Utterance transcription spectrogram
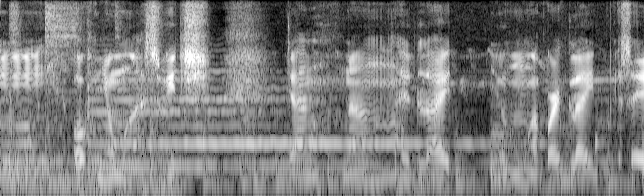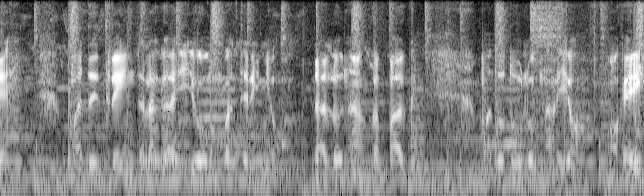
i-off niyo mga switch yan ng headlight yung mga park light kasi madidrain talaga yung battery nyo lalo na kapag matutulog na kayo. Okay?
